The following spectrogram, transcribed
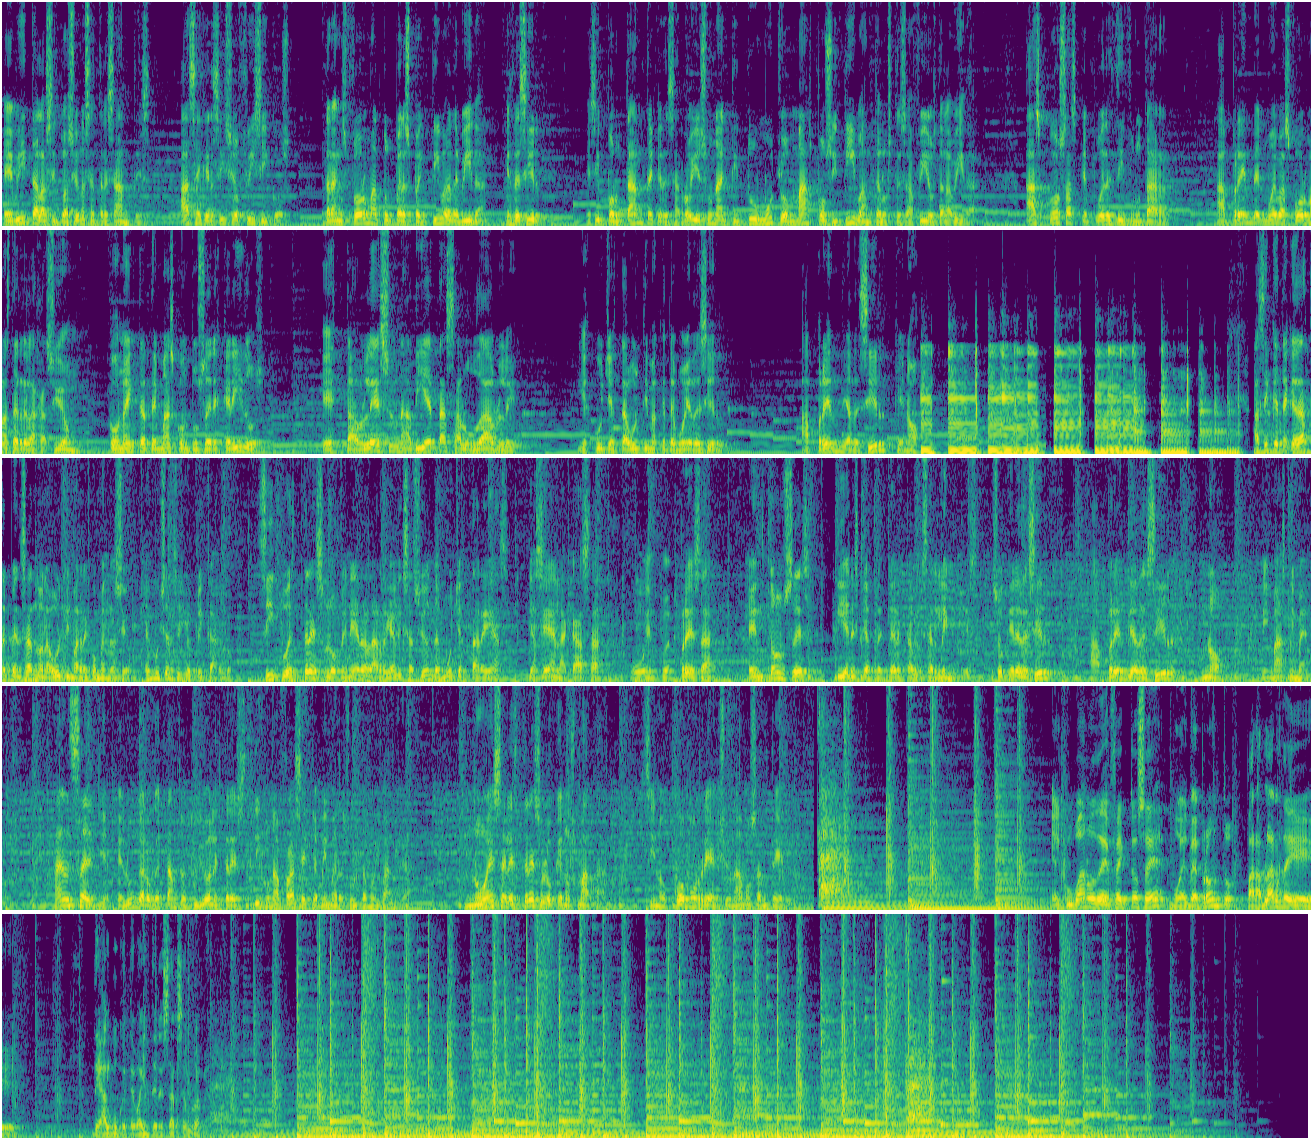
Evita las situaciones estresantes. Haz ejercicios físicos. Transforma tu perspectiva de vida. Es decir, es importante que desarrolles una actitud mucho más positiva ante los desafíos de la vida. Haz cosas que puedes disfrutar. Aprende nuevas formas de relajación. Conéctate más con tus seres queridos. Establece una dieta saludable y escucha esta última que te voy a decir. Aprende a decir que no. Así que te quedaste pensando en la última recomendación. Es muy sencillo explicarlo. Si tu estrés lo genera la realización de muchas tareas, ya sea en la casa o en tu empresa, entonces tienes que aprender a establecer límites. Eso quiere decir, aprende a decir no, ni más ni menos. Hans Selye, el húngaro que tanto estudió el estrés, dijo una frase que a mí me resulta muy válida. No es el estrés lo que nos mata, sino cómo reaccionamos ante él. El cubano de efecto C vuelve pronto para hablar de de algo que te va a interesar seguramente.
